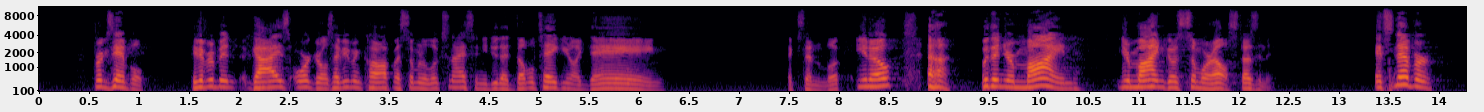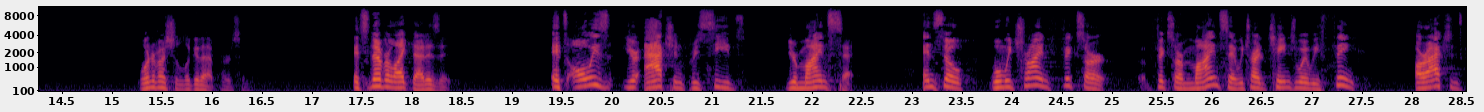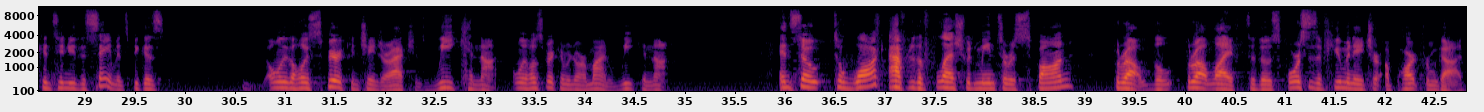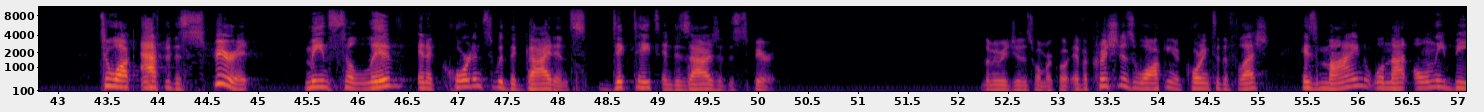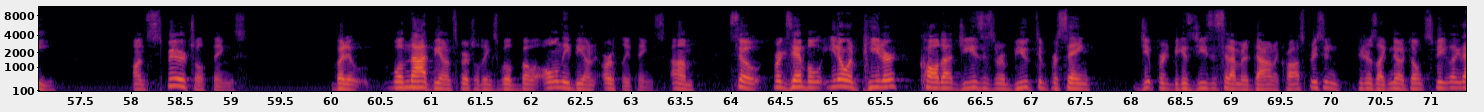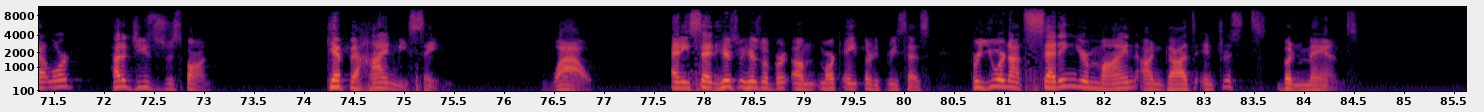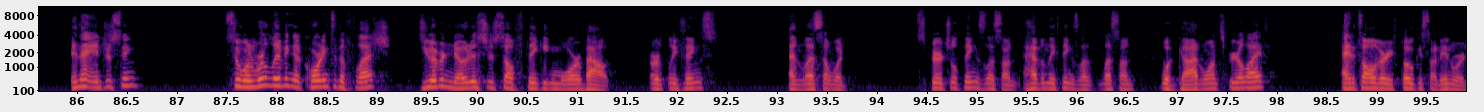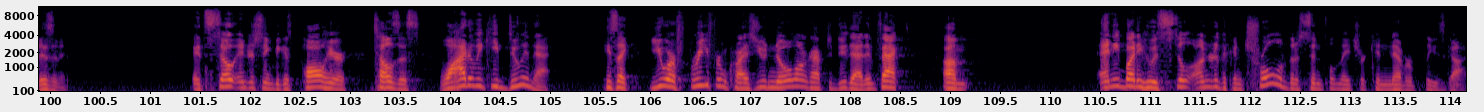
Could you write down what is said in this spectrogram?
For example, have you ever been, guys or girls, have you been caught off by someone who looks nice and you do that double take and you're like, dang, extended look, you know? but then your mind, your mind goes somewhere else, doesn't it? It's never, wonder if I should look at that person. It's never like that, is it? It's always your action precedes your mindset. And so when we try and fix our fix our mindset, we try to change the way we think, our actions continue the same. It's because only the Holy Spirit can change our actions. We cannot. Only the Holy Spirit can renew our mind. We cannot. And so to walk after the flesh would mean to respond throughout, the, throughout life to those forces of human nature apart from God. To walk after the Spirit means to live in accordance with the guidance, dictates, and desires of the Spirit. Let me read you this one more quote. If a Christian is walking according to the flesh, his mind will not only be on spiritual things, but it will not be on spiritual things, will, but will only be on earthly things. Um, so, for example, you know when Peter called out Jesus and rebuked him for saying, for, because Jesus said, I'm going to die on a cross pretty soon, Peter's like, no, don't speak like that, Lord. How did Jesus respond? Get behind me, Satan. Wow. And he said, here's, here's what um, Mark 8.33 says. For you are not setting your mind on God's interests, but man's. Isn't that interesting? So when we're living according to the flesh, do you ever notice yourself thinking more about earthly things and less on what spiritual things, less on heavenly things, less on what God wants for your life? And it's all very focused on inward, isn't it? It's so interesting because Paul here tells us, why do we keep doing that? He's like, you are free from Christ. You no longer have to do that. In fact, um, anybody who is still under the control of their sinful nature can never please God.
